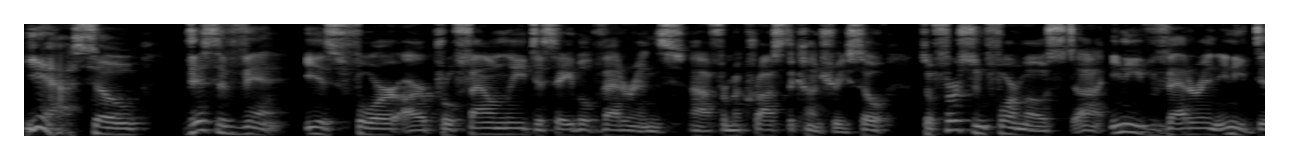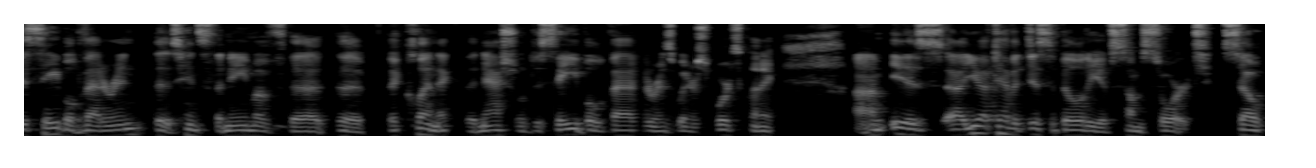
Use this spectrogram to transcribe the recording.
Yeah, so this event is for our profoundly disabled veterans uh, from across the country. So so first and foremost, uh, any veteran, any disabled veteran, that's hence the name of the, the, the clinic, the National Disabled Veterans Winter Sports Clinic, um, is uh, you have to have a disability of some sort. So,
